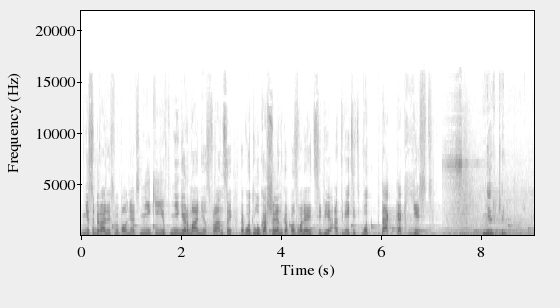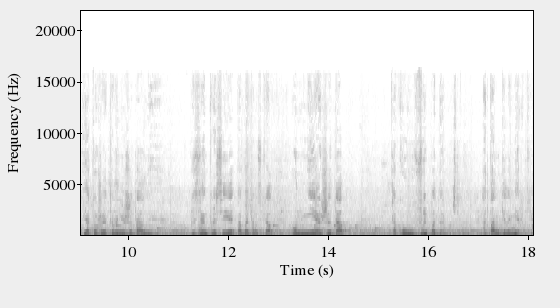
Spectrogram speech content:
не собирались выполнять ни Киев, ни Германия с Францией, так вот Лукашенко позволяет себе ответить вот так, как есть. Меркель, я тоже этого не ожидал, и президент России об этом сказал, он не ожидал такого выпада от Ангелы Меркель.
